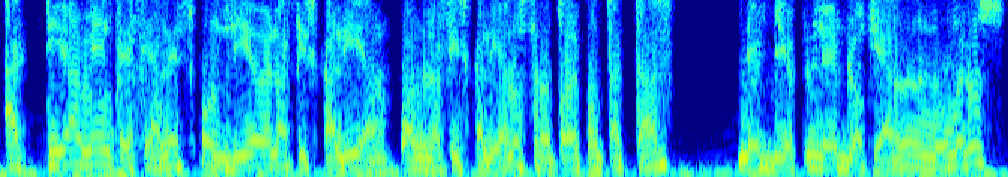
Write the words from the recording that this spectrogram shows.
activamente se han escondido de la fiscalía. Cuando la fiscalía los trató de contactar, le, le bloquearon los números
